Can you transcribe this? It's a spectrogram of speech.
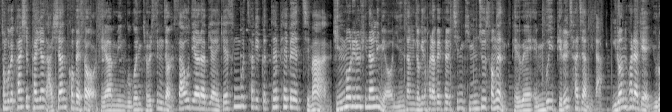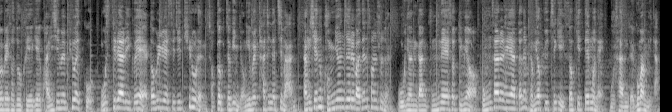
1988년 아시안컵에서 대한민국은 결승전 사우디아라비아에게 승부차기 끝에 패배했지만 긴 머리를 휘날리며 인상적인 활약을 펼친 김주성은 대회 MVP를 차지합니다. 이런 활약에 유럽에서도 그에게 관심을 표했고 오스트리아 리그의 WSG 티롤은 적극적인 영입을 타진했지만 당시에는 군면제를 받은 선수는 5년간 국내에서 뛰며 봉사를 해야 한다는 병역 규칙이 있었기 때문에 무산되고 맙니다.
